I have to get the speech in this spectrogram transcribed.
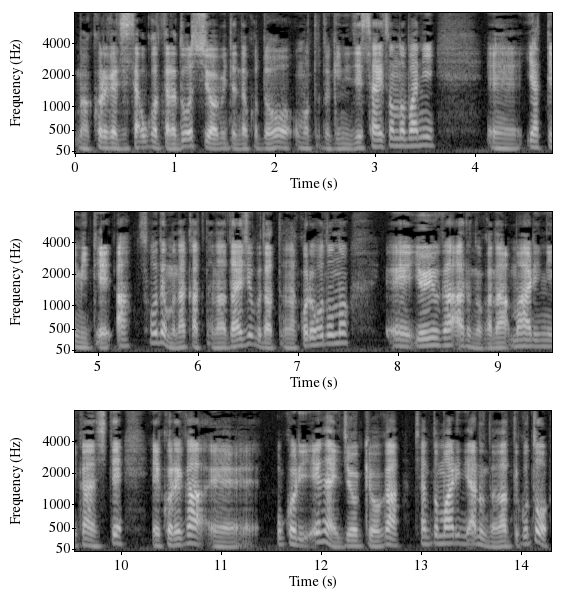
まあ、これが実際起こったらどうしようみたいなことを思った時に、実際その場に、えー、やってみて、あ、そうでもなかったな、大丈夫だったな、これほどの、えー、余裕があるのかな、周りに関して、えー、これが、え起こり得ない状況がちゃんと周りにあるんだなってことを、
